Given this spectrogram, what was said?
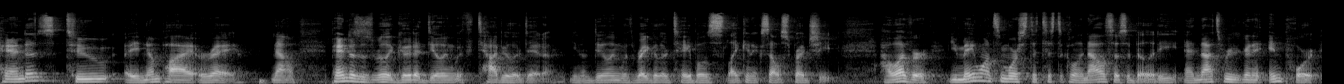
pandas to a NumPy array. Now, pandas is really good at dealing with tabular data, you know, dealing with regular tables like an Excel spreadsheet. However, you may want some more statistical analysis ability, and that's where you're going to import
